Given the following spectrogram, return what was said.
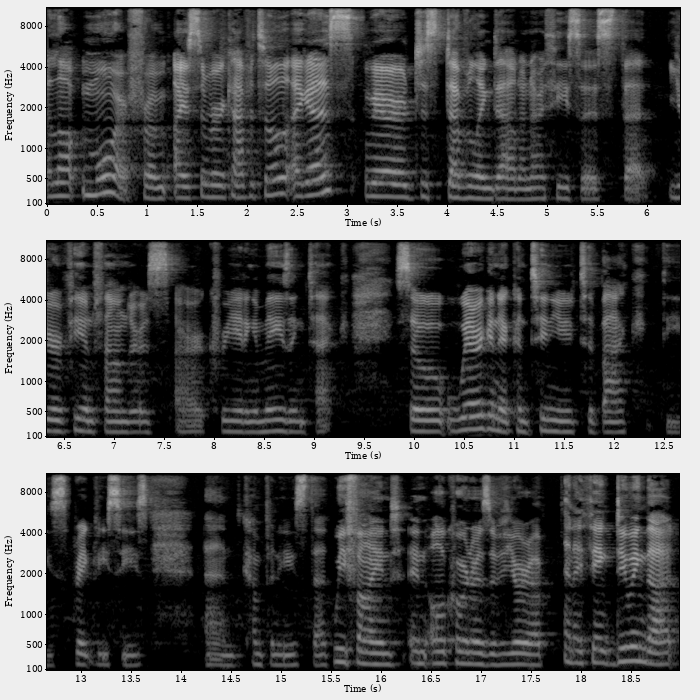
a lot more from Isomer Capital, I guess. We're just doubling down on our thesis that European founders are creating amazing tech. So we're going to continue to back these great VCs and companies that we find in all corners of Europe. And I think doing that,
